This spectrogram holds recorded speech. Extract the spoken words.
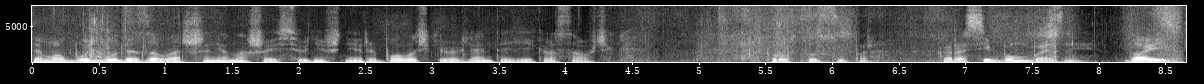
Це, мабуть, буде завершення нашої сьогоднішньої риболочки. Ви гляньте, який красавчик. Просто супер. Карасі бомбезні. Да, Ігор?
